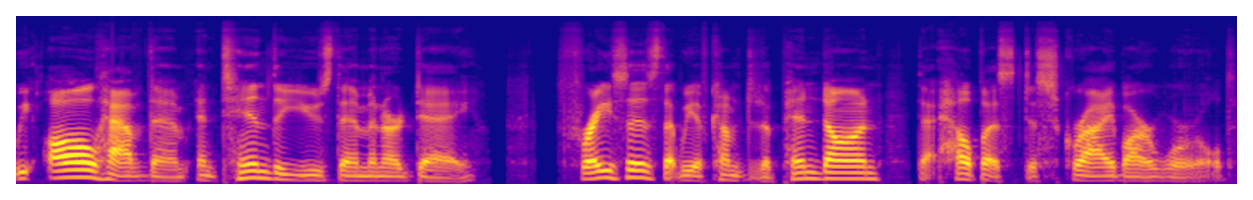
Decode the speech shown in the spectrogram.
We all have them and tend to use them in our day. Phrases that we have come to depend on that help us describe our world.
